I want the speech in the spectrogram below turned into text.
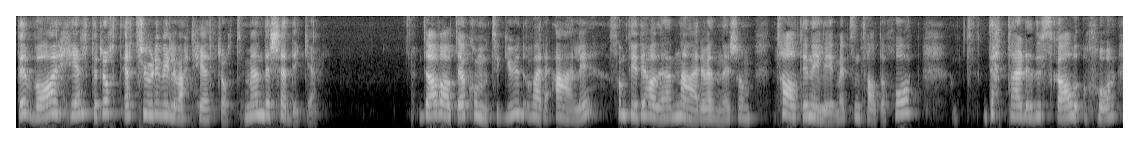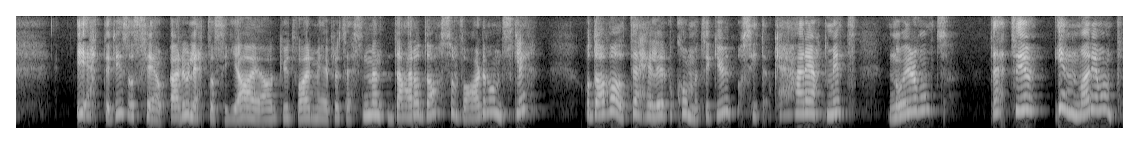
det var helt rått. Jeg tror det ville vært helt rått, men det skjedde ikke. Da valgte jeg å komme til Gud og være ærlig. Samtidig hadde jeg nære venner som talte inn i livet mitt, som talte håp. Dette er det du skal. Og i ettertid så er det jo lett å si ja, ja, Gud var med i prosessen, men der og da så var det vanskelig. Og da valgte jeg heller å komme til Gud og si ok, her er hjertet mitt. Nå gjør det vondt. Dette gjør innmari vondt.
